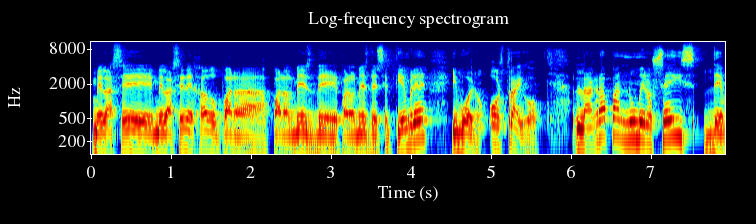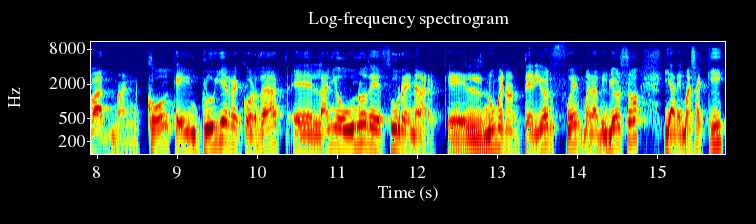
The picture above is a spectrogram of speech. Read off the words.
me las he, me las he dejado para, para, el mes de, para el mes de septiembre. Y bueno, os traigo la grapa número 6 de Batman, que incluye, recordad, el año 1 de Zurrenar, que el número anterior fue maravilloso y además aquí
